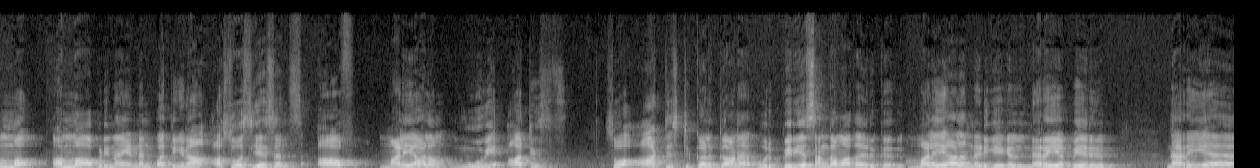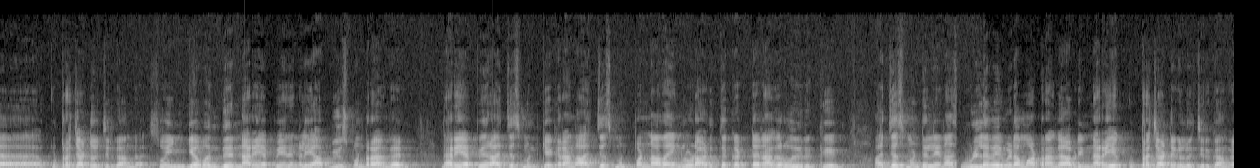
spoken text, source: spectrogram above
அம்மா. அம்மா அப்படின்னா என்னன்னு பார்த்தீங்கன்னா associations of Malayalam movie artist so ஆர்டிஸ்ட்டுகளுக்கான ஒரு பெரிய சங்கமாக தான் இருக்குது மலையாள நடிகைகள் நிறைய பேர் நிறைய குற்றச்சாட்டு வச்சுருக்காங்க. ஸோ இங்கே வந்து நிறைய பேர் எங்களை அப்யூஸ் பண்ணுறாங்க நிறைய பேர் அட்ஜஸ்ட்மெண்ட் கேட்குறாங்க அட்ஜஸ்ட்மெண்ட் பண்ணால் தான் எங்களோட அடுத்த கட்ட நகர்வு இருக்குது அட்ஜஸ்ட்மெண்ட் இல்லைன்னா உள்ளவே விட மாட்றாங்க அப்படின்னு நிறைய குற்றச்சாட்டுகள் வச்சுருக்காங்க.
